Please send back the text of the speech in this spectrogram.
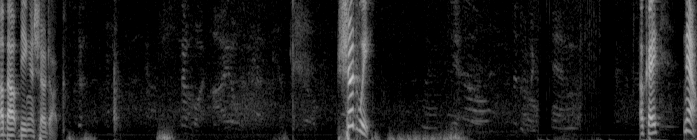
about being a show dog? Should we? Okay. Now,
